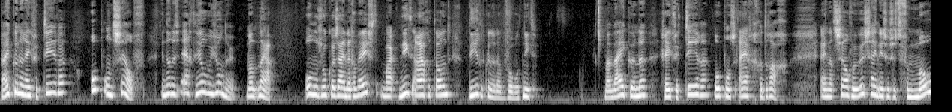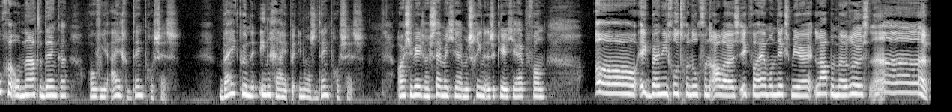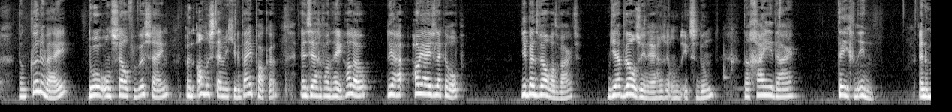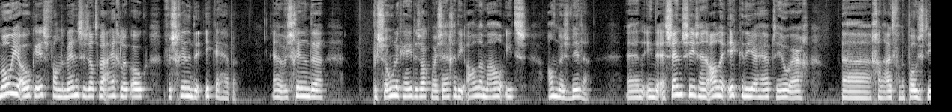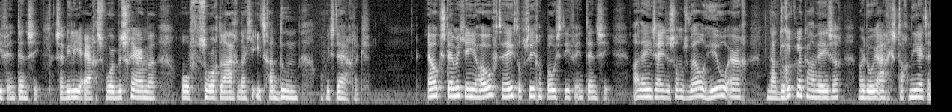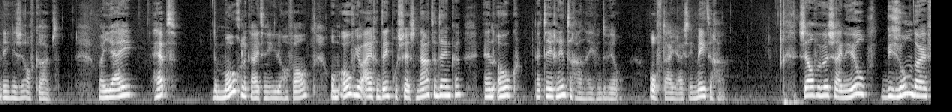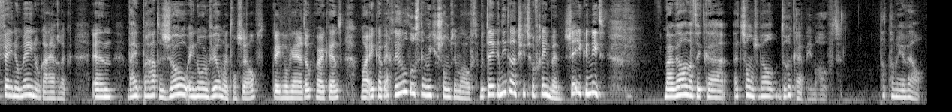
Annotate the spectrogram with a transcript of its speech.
Wij kunnen reflecteren op onszelf. En dat is echt heel bijzonder. Want nou ja, onderzoeken zijn er geweest, maar niet aangetoond. Dieren kunnen dat bijvoorbeeld niet. Maar wij kunnen reflecteren op ons eigen gedrag. En dat zelfbewustzijn is dus het vermogen om na te denken over je eigen denkproces. Wij kunnen ingrijpen in ons denkproces. Als je weer zo'n stemmetje misschien eens een keertje hebt van. Oh, ik ben niet goed genoeg van alles. Ik wil helemaal niks meer. Laat me maar rust. Ah, dan kunnen wij door ons zelfbewustzijn een ander stemmetje erbij pakken en zeggen van hé, hey, hallo, hou jij eens lekker op. Je bent wel wat waard. Je hebt wel zin ergens om iets te doen. Dan ga je daar tegenin. En het mooie ook is van de mensen is dat we eigenlijk ook verschillende ikken hebben. En verschillende persoonlijkheden, zou ik maar zeggen, die allemaal iets anders willen. En in de essentie zijn alle ikken die je hebt heel erg uh, gaan uit van de positieve intentie. Zij willen je ergens voor beschermen of zorg dragen dat je iets gaat doen of iets dergelijks. Elk stemmetje in je hoofd heeft op zich een positieve intentie. Alleen zijn ze soms wel heel erg nadrukkelijk aanwezig, waardoor je eigenlijk stagneert en in jezelf kruipt. Maar jij hebt de mogelijkheid in ieder geval om over je eigen denkproces na te denken en ook daar tegenin te gaan eventueel. Of daar juist in mee te gaan. Zelfbewustzijn, heel bijzonder fenomeen ook eigenlijk. En wij praten zo enorm veel met onszelf. Ik weet niet of jij dat ook wel herkent, maar ik heb echt heel veel stemmetjes soms in mijn hoofd. Betekent niet dat ik schizofreen ben, zeker niet. Maar wel dat ik uh, het soms wel druk heb in mijn hoofd. Dat dan weer wel.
